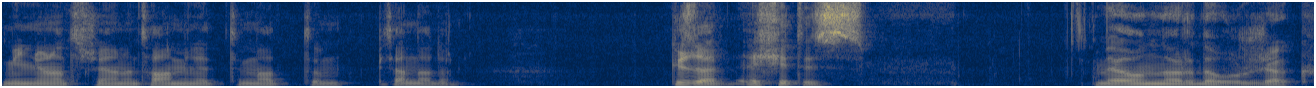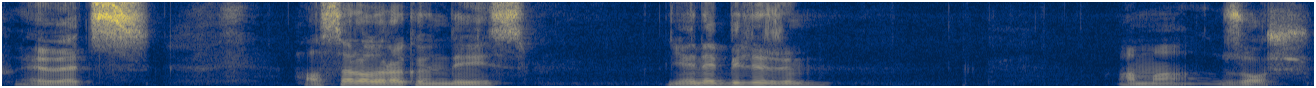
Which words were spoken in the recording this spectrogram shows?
Minyon atacağını tahmin ettim attım. Bir tane daha dön. Güzel eşitiz. Ve onları da vuracak. Evet. Hasar olarak öndeyiz. Yenebilirim. Ama zor.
